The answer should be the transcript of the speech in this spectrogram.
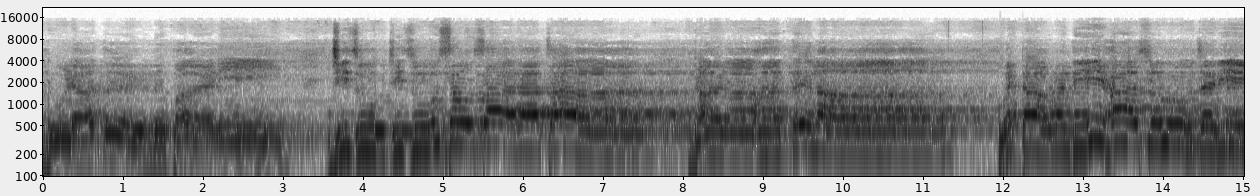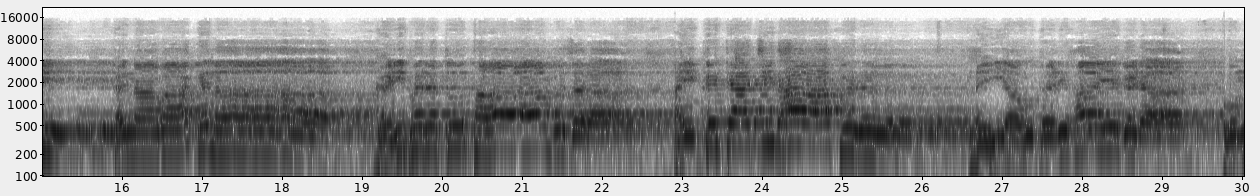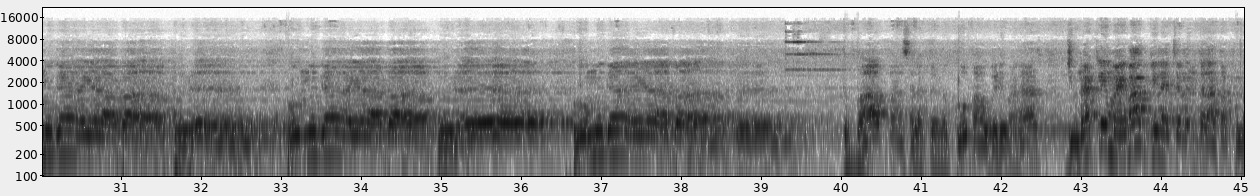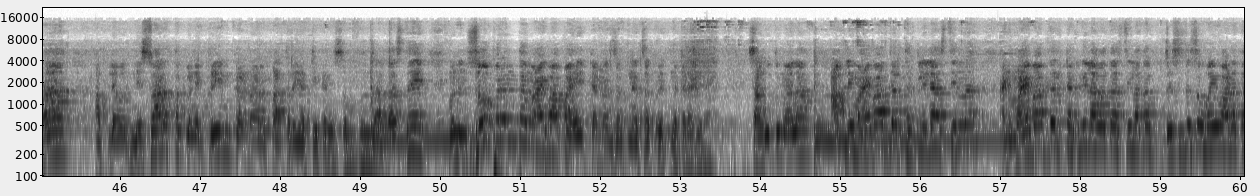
डोळ्यातलं पाणी. जिजू जिजू संसाराचा गाडा हातला. वटामंदी हासू जरी कना वाकला घडीभर तू थांब जरा. ऐक त्याची धापर लई अवघड हाय गड्या उमगाया बापर. उमगाया बापर उमगाया बापर. तो बाप माणसाला कळणं खूप अवघड आहे महाराज. जीवनातले मायबाप गेल्याच्यानंतर आता पुन्हा आपल्यावर निस्वार्थपणे प्रेम करणारं पात्र या ठिकाणी संपून जात असते. म्हणून जोपर्यंत मायबाप आहेत त्यांना जपण्याचा प्रयत्न करा गेला सांगू तुम्हाला आपले मायबाप जर थकलेले असतील ना आणि मायबाप जर टकली लावत असतील आता जसं जसं वय वाढत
